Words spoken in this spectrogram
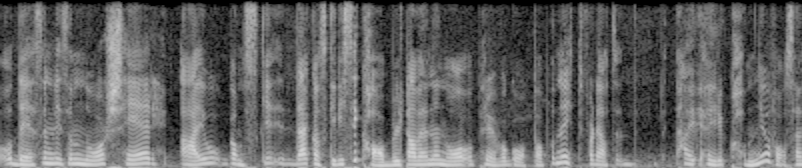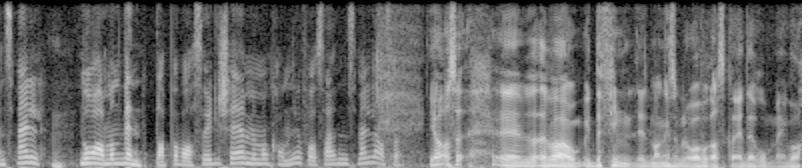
Og det som liksom nå skjer, er jo ganske Det er ganske risikabelt av henne nå å prøve å gå på på nytt. For Høyre kan jo få seg en smell. Nå har man venta på hva som vil skje, men man kan jo få seg en smell, altså. Ja, altså, eh, Det var jo definitivt mange som ble overraska i det rommet i går.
